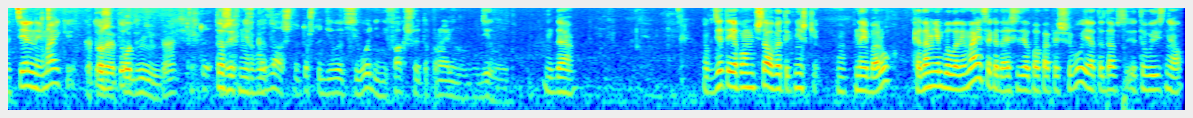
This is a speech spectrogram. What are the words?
нательные майки, Которые тоже, то- под ним, да? Кто- Тоже их не рвут. сказал, что то, что делают сегодня, не факт, что это правильно делают. Да. Но где-то я, по-моему, читал в этой книжке в Пней Барух, когда мне было лимайца, когда я сидел по папе Шиву, я тогда это выяснял,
